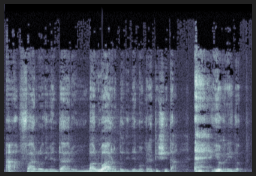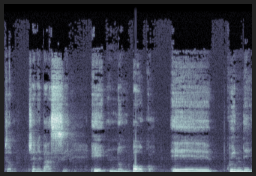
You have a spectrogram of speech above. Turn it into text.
a farlo diventare un baluardo di democraticità io credo insomma, ce ne passi e non poco. E quindi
